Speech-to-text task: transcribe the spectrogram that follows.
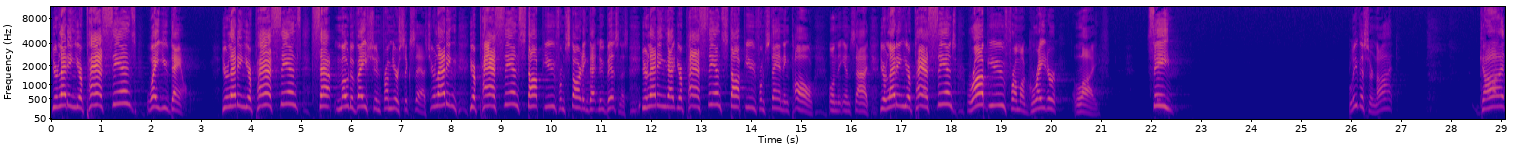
You're letting your past sins weigh you down. You're letting your past sins sap motivation from your success. You're letting your past sins stop you from starting that new business. You're letting that your past sins stop you from standing tall on the inside. You're letting your past sins rob you from a greater life. See, believe this or not, God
